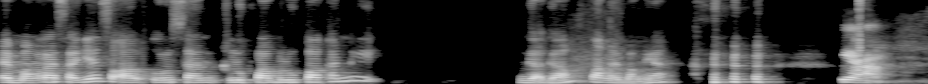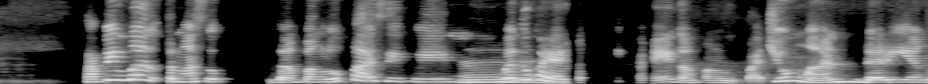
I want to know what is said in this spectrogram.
emang rasanya soal urusan lupa melupakan nih nggak gampang emang ya. ya. Tapi Mbak termasuk gampang lupa sih, Vin. Hmm. Mbak tuh kayak kayaknya gampang lupa. Cuman dari yang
